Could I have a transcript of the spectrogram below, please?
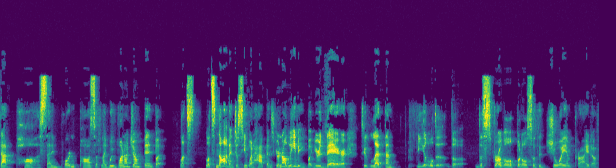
That pause, that important pause of like, we want to jump in, but let's let's not and just see what happens. You're not leaving, but you're there to let them feel the the the struggle, but also the joy and pride of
